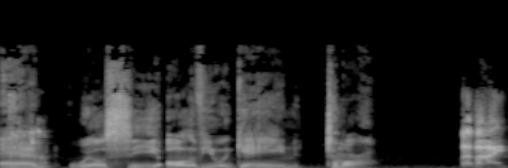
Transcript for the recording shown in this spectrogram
And we'll see all of you again tomorrow. bye bye.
